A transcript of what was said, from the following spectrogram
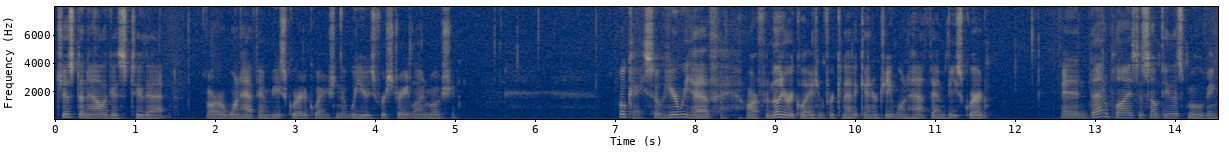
just analogous to that, our 1 half mv squared equation that we use for straight line motion. Okay, so here we have our familiar equation for kinetic energy, 1 half mv squared, and that applies to something that's moving,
